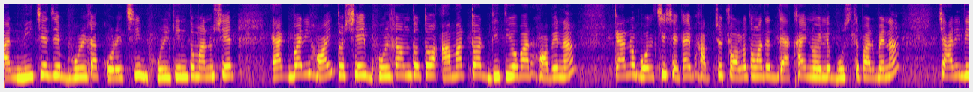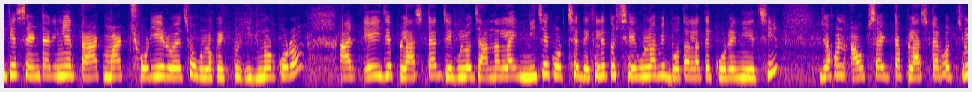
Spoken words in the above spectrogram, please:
আর নিচে যে ভুলটা করেছি, ভুল কিন্তু মানুষের একবারই হয়, তো সেই ভুলটা অন্তত আমার তো আর দ্বিতীয়বার হবে না। কেন বলছি সেটাই ভাবছ? চলো তোমাদের দেখায় নইলে বুঝতে পারবে না। চারিদিকে সেন্টারিংয়ের কাঠ মাঠ ছড়িয়ে রয়েছে, ওগুলোকে একটু ইগনোর করো। আর এই যে প্লাস্টার যেগুলো জানালায় নিচে করছে দেখলে, তো সেগুলো আমি দোতলাতে করে নিয়েছি। যখন আউটসাইডটা প্লাস্টার হচ্ছিল,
